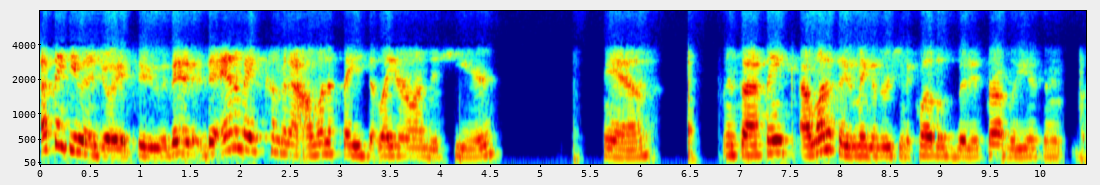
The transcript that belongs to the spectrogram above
I think you would enjoy it too. The, the anime's coming out, I want to say that later on this year. Yeah. And so I think, I want to say the manga's reaching the close, but it probably isn't. I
